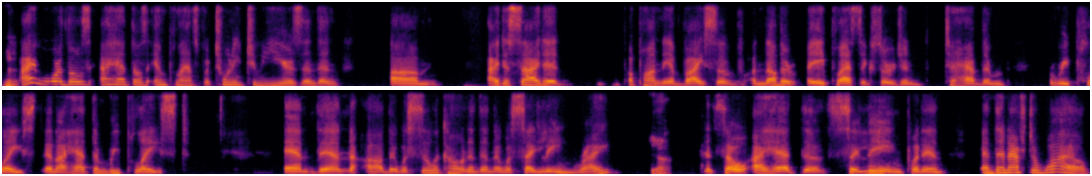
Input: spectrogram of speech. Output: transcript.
Yeah. I wore those. I had those implants for 22 years, and then um, I decided, upon the advice of another a plastic surgeon, to have them replaced, and I had them replaced. And then uh, there was silicone, and then there was saline, right? Yeah. And so I had the saline put in, and then after a while,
